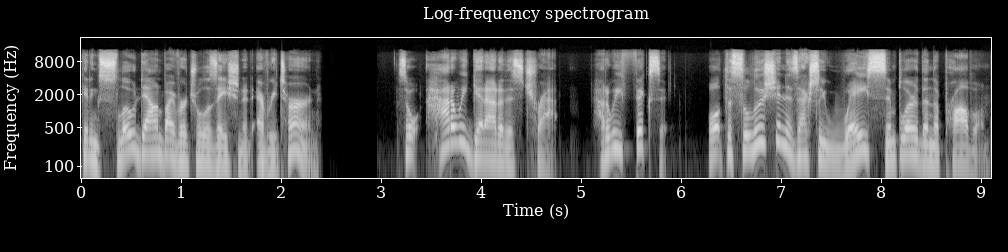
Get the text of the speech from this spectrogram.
getting slowed down by virtualization at every turn. So how do we get out of this trap? How do we fix it? Well, the solution is actually way simpler than the problem.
